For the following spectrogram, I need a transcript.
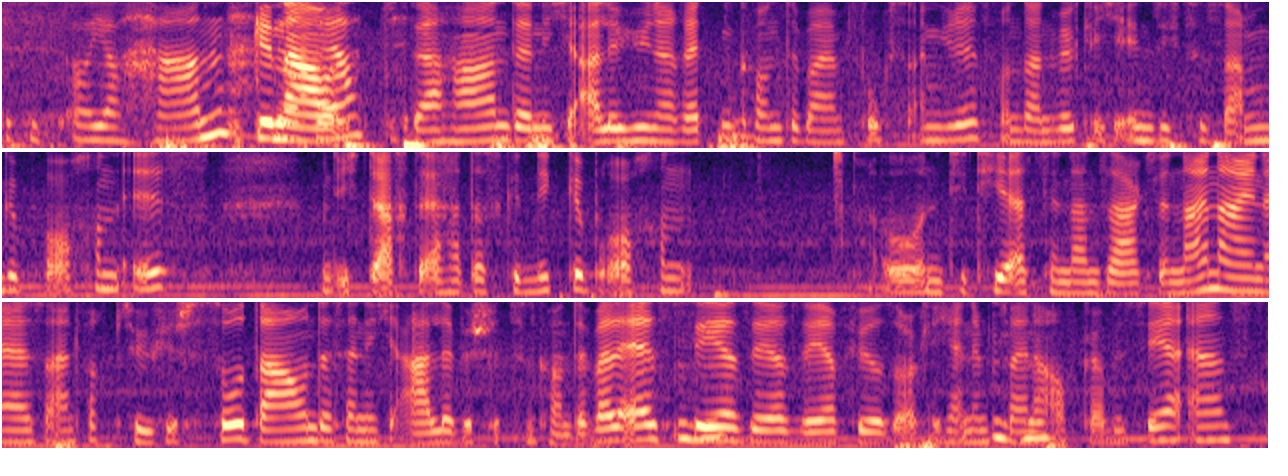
Das ist euer Hahn. Genau, Der Bert. der Hahn, der nicht alle Hühner retten konnte beim Fuchsangriff und dann wirklich in sich zusammengebrochen ist. Und ich dachte, er hat das Genick gebrochen. Und die Tierärztin dann sagte, nein, nein, er ist einfach psychisch so down, dass er nicht alle beschützen konnte. Weil er ist sehr, sehr, sehr fürsorglich. Er nimmt seine Aufgabe sehr ernst.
